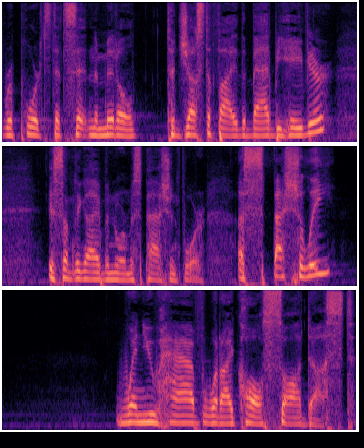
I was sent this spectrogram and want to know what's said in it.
reports that sit in the middle to justify the bad behavior is something I have enormous passion for, especially when you have what I call sawdust.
